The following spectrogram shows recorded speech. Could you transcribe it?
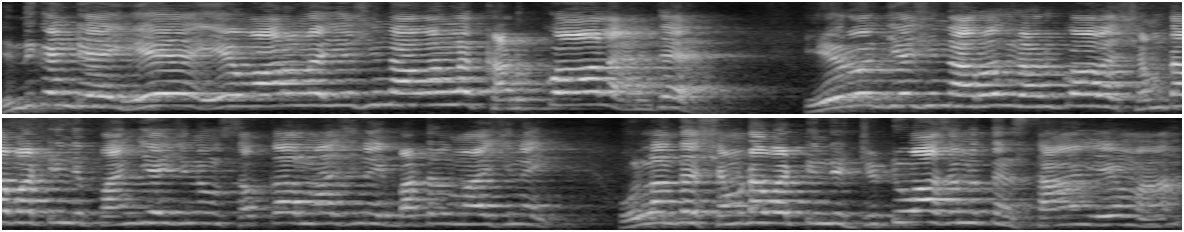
ఎందుకంటే ఏ ఏ వారంలో చేసింది ఆ వారంలో కడుక్కోవాలి అంతే. ఏ రోజు చేసింది ఆ రోజు కడుక్కోవాలి. చెమట పట్టింది పని చేసినాం సొక్కాలు మాసినాయి బట్టలు మాసినాయి ఒళ్ళంతా చెమట పట్టింది జిడ్డు వాసన వస్తుంది స్నానం చేయమా?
